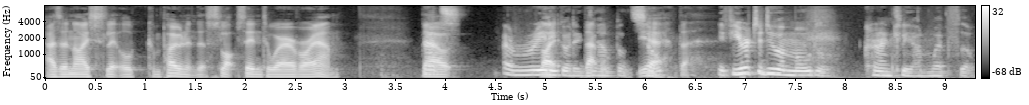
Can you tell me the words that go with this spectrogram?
as a nice little component that slots into wherever I am. Now, That's a really like, good example. That, so yeah, that, if you're to do a modal currently on Webflow,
